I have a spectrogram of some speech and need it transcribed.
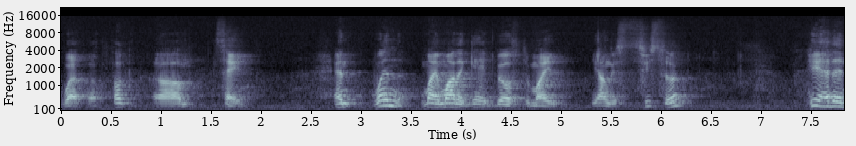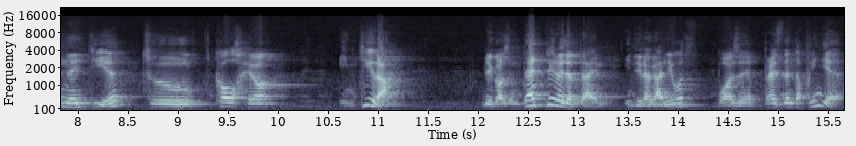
well, uh, thought um, same. And when my mother gave birth to my youngest sister, he had an idea to call her Indira. Because in that period of time, Indira Gandhi was, was a president of India.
